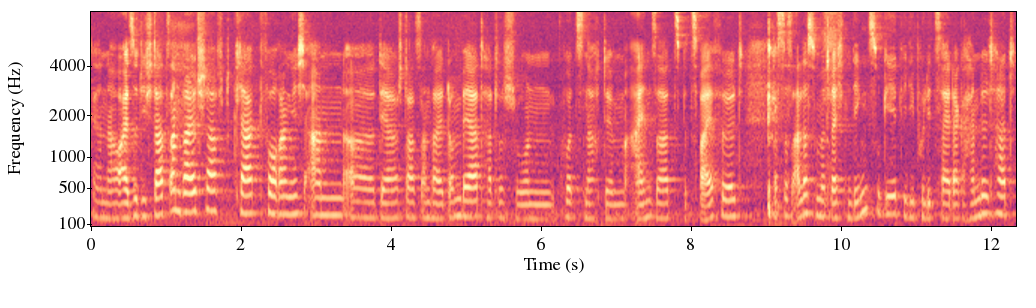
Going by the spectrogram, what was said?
Genau, also die Staatsanwaltschaft klagt vorrangig an. Äh, der Staatsanwalt Dombert hatte schon kurz nach dem Einsatz bezweifelt, dass das alles so mit rechten Dingen zugeht, wie die Polizei da gehandelt hat.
